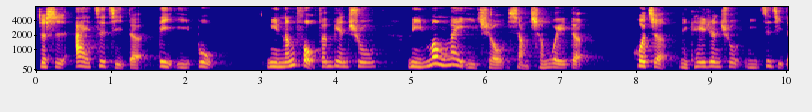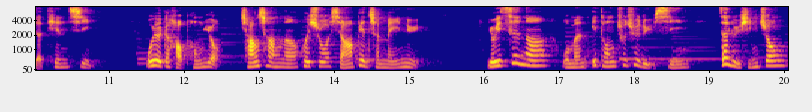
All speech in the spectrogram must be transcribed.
这是爱自己的第一步。你能否分辨出你梦寐以求想成为的，或者你可以认出你自己的天性？我有一个好朋友，常常呢会说想要变成美女。有一次呢，我们一同出去旅行，在旅行中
